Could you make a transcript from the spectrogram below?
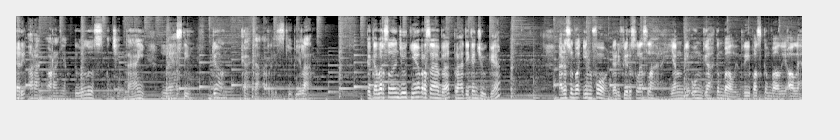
Dari orang-orang yang tulus mencintai Lesti dan kakak Rizky Bilar Ke kabar selanjutnya persahabat perhatikan juga ada sebuah info dari virus Leslar yang diunggah kembali, repost kembali oleh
